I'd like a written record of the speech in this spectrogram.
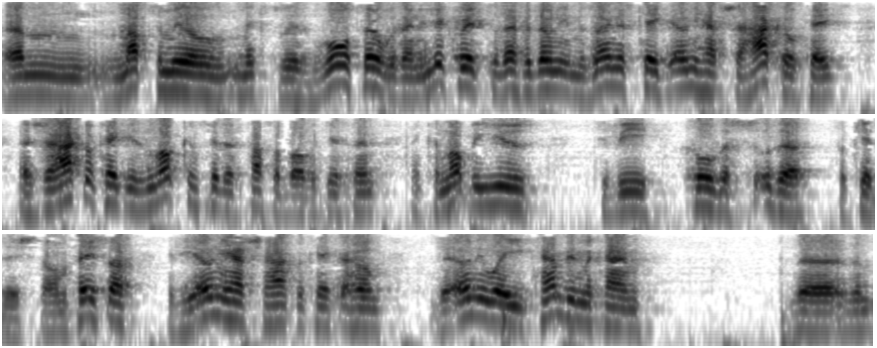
um, matzah meal mixed with water, with any liquid, so therefore don't eat Mezainis cake, only have Shahako cakes. And Shahako cake is not considered Tasa Baba Kisnin and cannot be used to be called a Suda for Kiddush. So on Pesach, if you only have Shahako cake at home, the only way you can be Mekayim the, the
